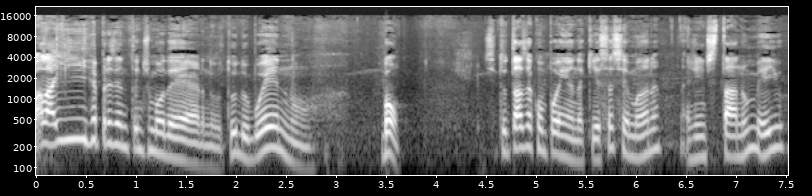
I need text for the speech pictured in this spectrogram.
Fala aí, representante moderno, tudo bueno? Bom, se tu estás acompanhando aqui essa semana, a gente está no meio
